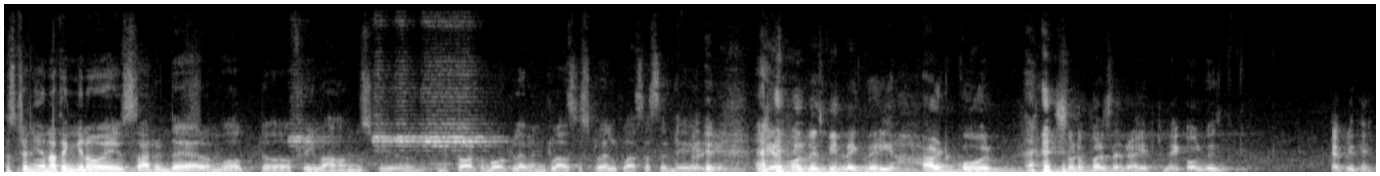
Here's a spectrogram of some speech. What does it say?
10 year, nothing, you know, I started there and worked uh, freelance, you, taught about 11 classes, 12 classes a day. you have always been like very hardcore sort of person, right? Like always everything.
